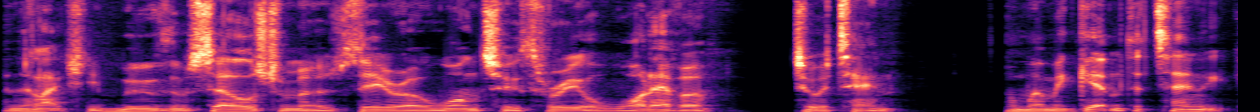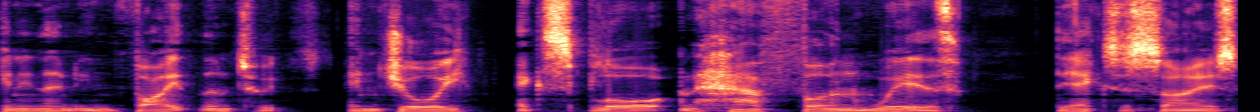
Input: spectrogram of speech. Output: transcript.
And they'll actually move themselves from a 0, 1, 2, 3, or whatever to a 10. And when we get them to 10, we can then invite them to enjoy, explore, and have fun with the exercise,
